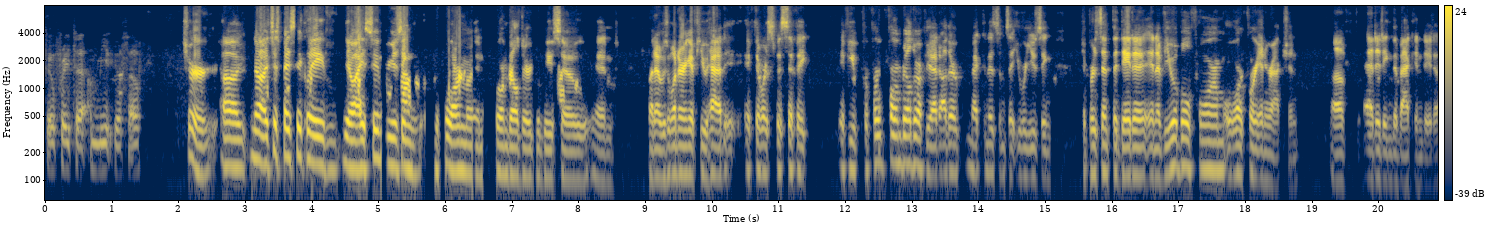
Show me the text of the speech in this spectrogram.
Feel free to unmute yourself. Sure. Uh, no, it's just basically, you know, I assume you're using the form and form builder to do so. And, but I was wondering if you had, if there were specific, if you preferred form builder, if you had other mechanisms that you were using to present the data in a viewable form or for interaction of editing the backend data.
